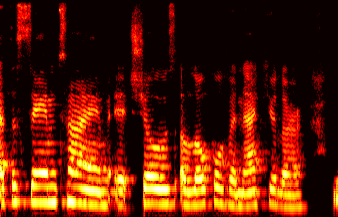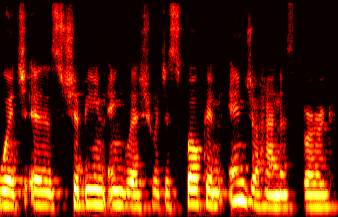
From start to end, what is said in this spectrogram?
At the same time, it shows a local vernacular, which is Shebeen English, which is spoken in Johannesburg.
